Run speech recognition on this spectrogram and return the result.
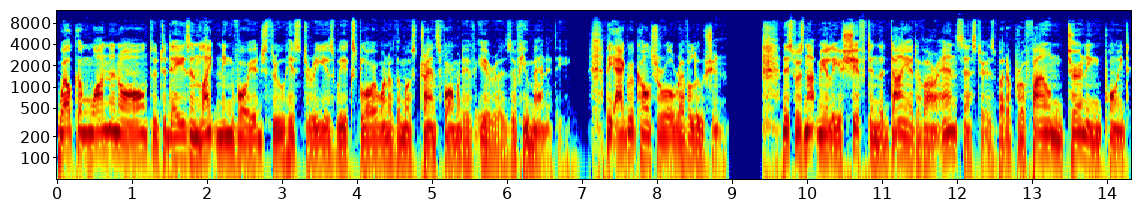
Welcome one and all to today's enlightening voyage through history as we explore one of the most transformative eras of humanity, the Agricultural Revolution. This was not merely a shift in the diet of our ancestors, but a profound turning point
